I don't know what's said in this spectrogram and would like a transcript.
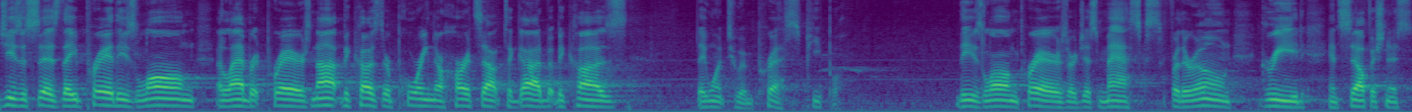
Jesus says they pray these long, elaborate prayers not because they're pouring their hearts out to God, but because they want to impress people. These long prayers are just masks for their own greed and selfishness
